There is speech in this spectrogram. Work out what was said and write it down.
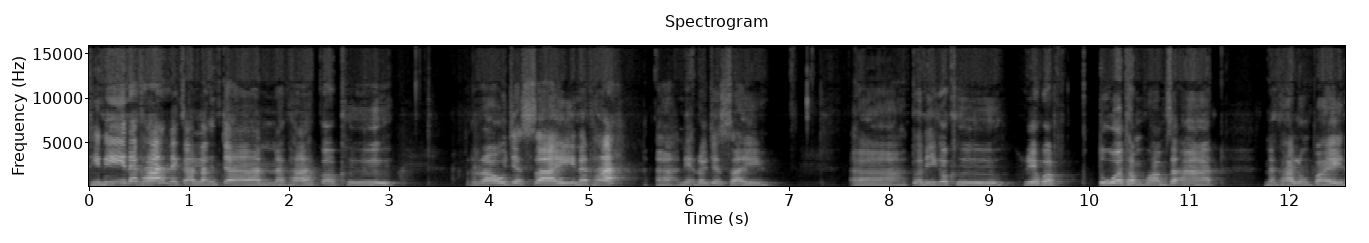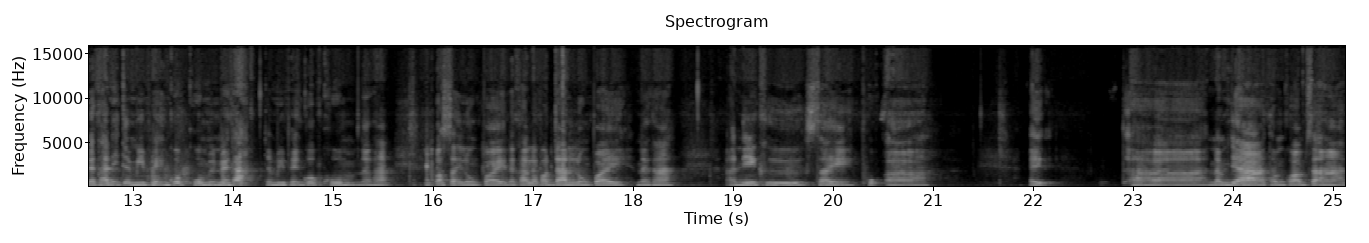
ทีนี้นะคะในการล้างจานนะคะก็คือเราจะใส่นะคะอ่าเนี่ยเราจะใส่อ่าตัวนี้ก็คือเรียกว่าตัวทำความสะอาดนะคะลงไปนะคะนี่จะมีแผงควบคุมเห็นไหมคะจะมีแผงควบคุมนะคะ ก็ใส่ลงไปนะคะ แล้วก็ดันลงไปนะคะ อันนี้คือใส่ผอ่าไออ่าน้ำยาทำความสะอาด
